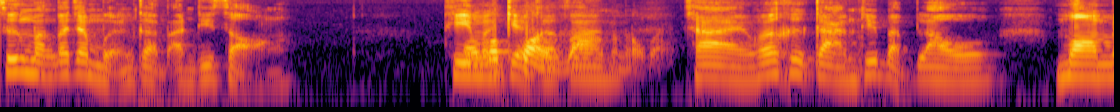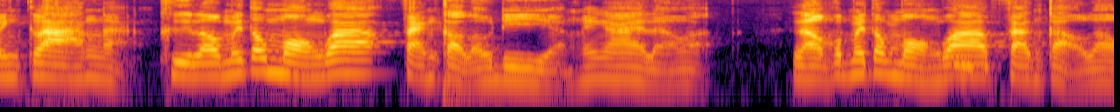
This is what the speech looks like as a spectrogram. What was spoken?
ซึ่งมันก็จะเหมือนกับอันที่สองที่มันเกี่ยวกับเราก็ปล่อยวาการงมันออกไปใช่ก็คือการที่แบบเรามองเป็นกลางอะ คือเราไม่ต้องมองว่าแฟนเก่าเราดีอะง่าย ๆ แล้วอะเราก็ไม่ต้องมองว่าแฟนเก่าเรา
